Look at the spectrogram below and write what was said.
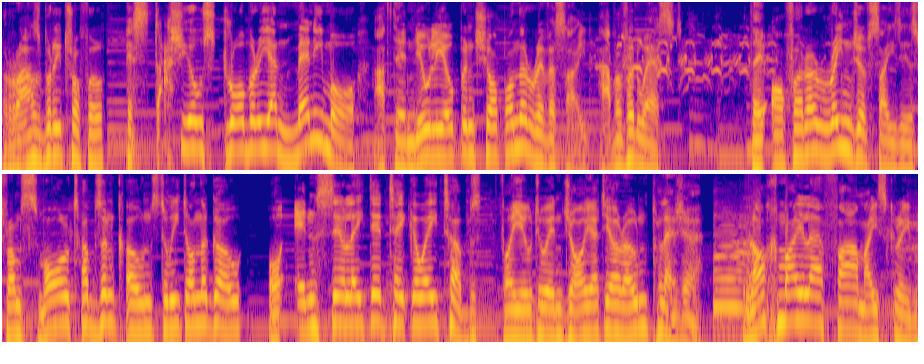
raspberry truffle, pistachio, strawberry, and many more at their newly opened shop on the riverside, Haverfordwest. They offer a range of sizes from small tubs and cones to eat on the go or insulated takeaway tubs for you to enjoy at your own pleasure. Lochmeyler Farm Ice Cream.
